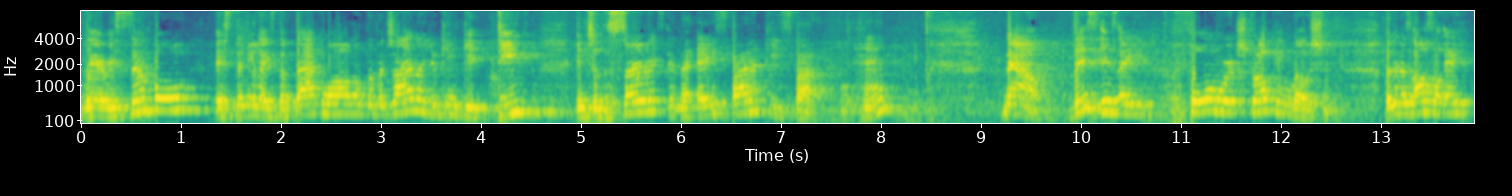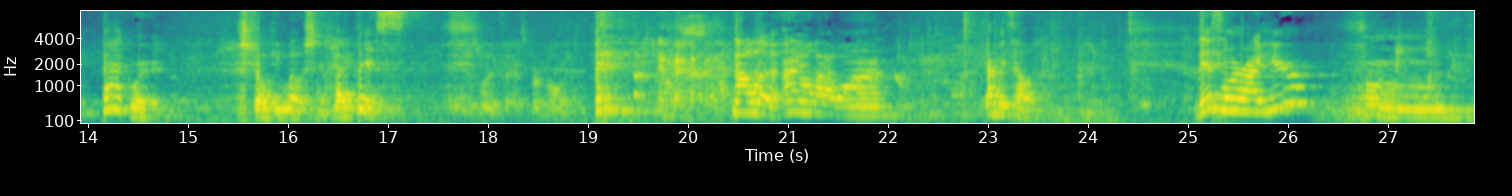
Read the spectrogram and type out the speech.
Very simple. It stimulates the back wall of the vagina. You can get deep into the cervix in the A spot and P spot. Mhm. Now, this is a forward stroking motion, but then there's also a backward stroking motion, like this. This one is an expert mode. Now look, I ain't gonna lie, Juan. Let me tell you. This one right here, hmm.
